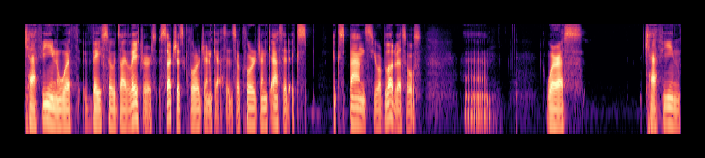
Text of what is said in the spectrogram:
caffeine with vasodilators, such as chlorogenic acid. So, chlorogenic acid ex- expands your blood vessels, uh, whereas caffeine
